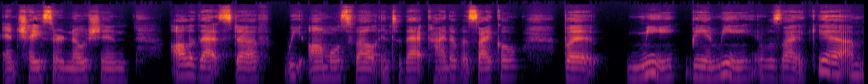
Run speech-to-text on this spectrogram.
and chaser notion, all of that stuff, we almost fell into that kind of a cycle. But me being me, it was like, yeah, I'm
